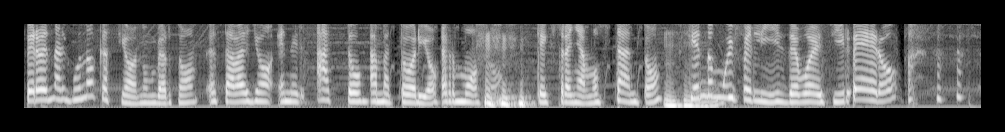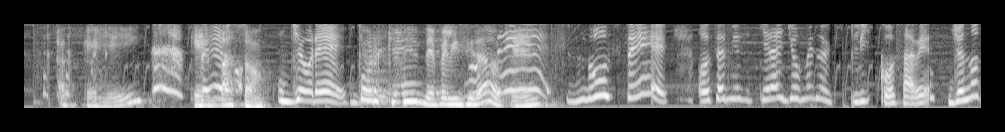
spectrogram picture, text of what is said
Pero en alguna ocasión, Humberto, estaba yo en el acto amatorio hermoso que extrañamos tanto, siendo muy feliz, debo decir, pero Ok. ¿Qué Pero- pasó? lloré. ¿Por lloré. qué? ¿De felicidad o qué? No sé, o sea, ni siquiera yo me lo explico, ¿sabes? Yo no,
